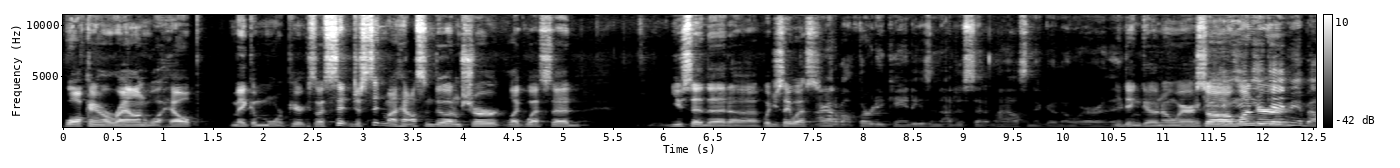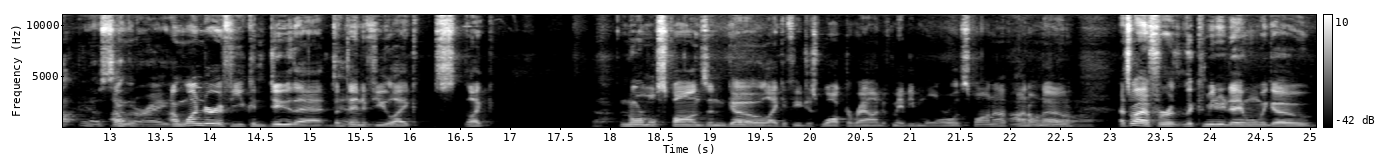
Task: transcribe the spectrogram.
walking around will help make them more appear. Because I sit just sit in my house and do it. I'm sure, like Wes said. You said that. Uh, what'd you say, Wes? I got about thirty candies, and I just sat at my house and didn't go nowhere. And You didn't go nowhere, so I it- it wonder. gave me about you know I, seven or eight. I wonder if you can do that, but then if you like like normal spawns and go, like if you just walked around, if maybe more would spawn up. I don't know, I don't know. That's why for the community day when we go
